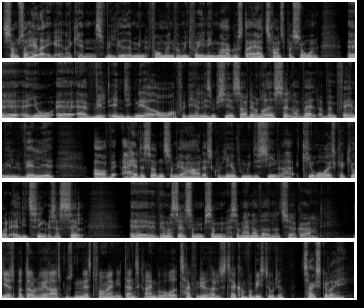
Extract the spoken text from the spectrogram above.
som så heller ikke anerkendes, hvilket er min formand for min forening, Markus, der er transperson, øh, jo er, er vildt indigneret over, fordi han ligesom siger, så er det jo noget, jeg selv har valgt, og hvem fanden ville vælge at have det sådan, som jeg har, der skulle leve på medicin og kirurgisk have gjort alle de ting ved sig selv, øh, ved mig selv, som, som, som han har været nødt til at gøre. Jesper W. Rasmussen, næstformand i Dansk Regnbueråd. Tak fordi du har lyst til at komme forbi studiet. Tak skal du have.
